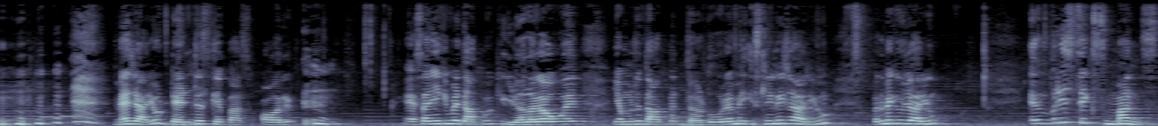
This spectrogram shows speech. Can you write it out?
मैं जा रही हूँ डेंटिस्ट के पास और ऐसा नहीं कि मेरे दांत में कीड़ा लगा हुआ है या मुझे दांत में दर्द हो रहा है, मैं इसलिए नहीं जा रही हूँ। पता मैं क्यों जा रही हूँ? एवरी सिक्स मंथ्स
